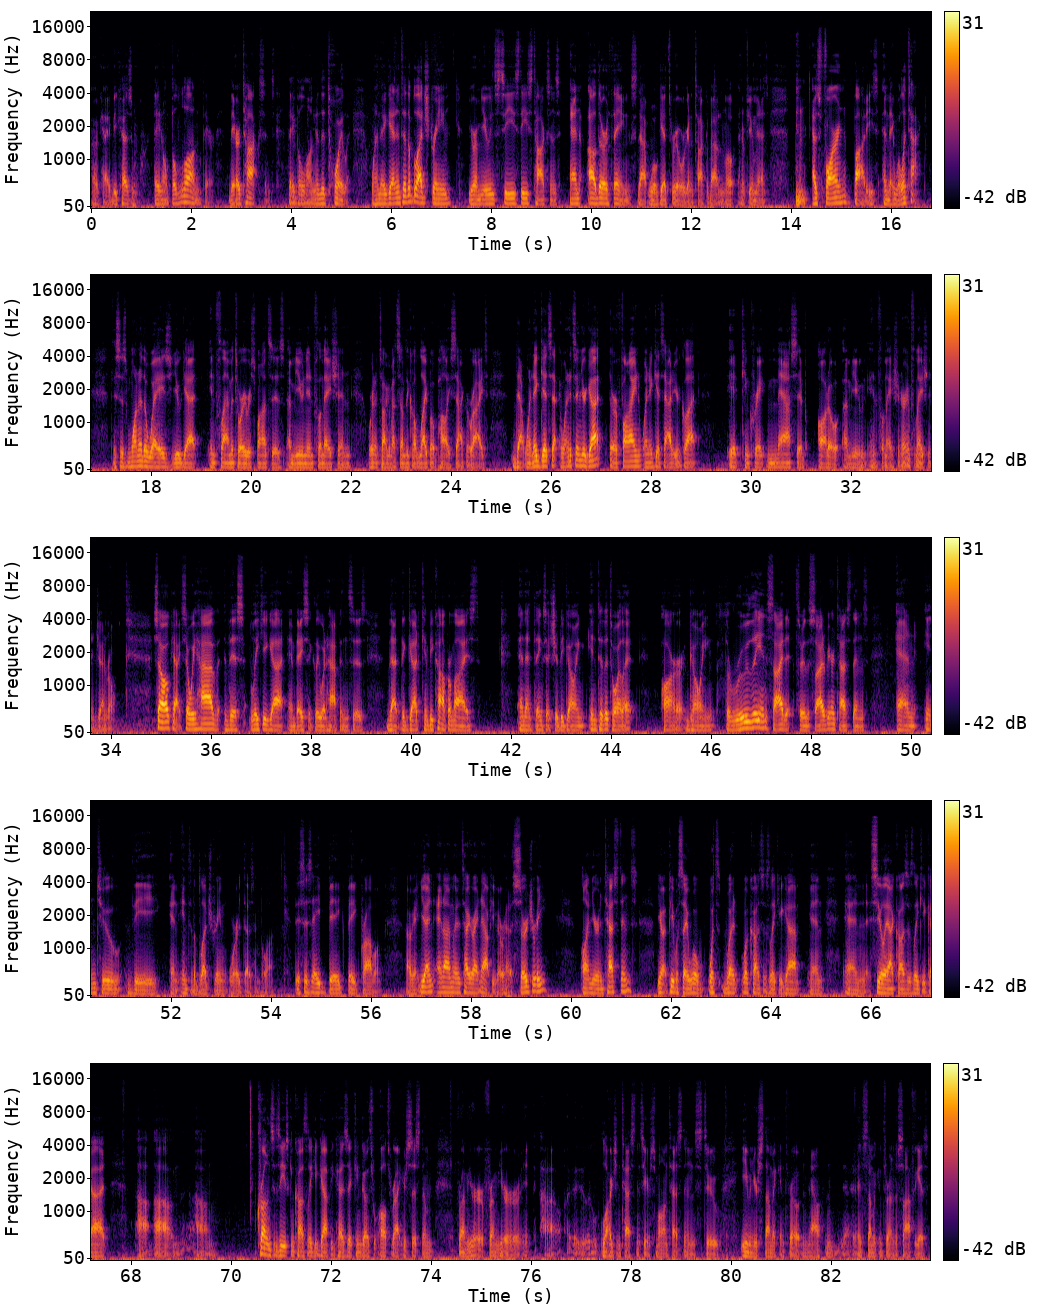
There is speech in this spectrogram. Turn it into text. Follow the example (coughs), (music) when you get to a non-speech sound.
okay? Because they don't belong there. They're toxins. They belong in the toilet. When they get into the bloodstream, your immune sees these toxins and other things that we'll get through. We're going to talk about in a, little, in a few minutes (clears throat) as foreign bodies, and they will attack. This is one of the ways you get inflammatory responses, immune inflammation. We're going to talk about something called lipopolysaccharides that when it gets when it's in your gut, they're fine. When it gets out of your gut, it can create massive autoimmune inflammation or inflammation in general. So okay, so we have this leaky gut, and basically what happens is that the gut can be compromised, and then things that should be going into the toilet are going through the inside, through the side of your intestines, and into the and into the bloodstream where it doesn't belong. This is a big, big problem. Okay, yeah, and, and I'm going to tell you right now, if you've ever had a surgery on your intestines, you know, people say, well, what's what what causes leaky gut? And and celiac causes leaky gut. Uh, um, um, Crohn's disease can cause leaky gut because it can go through all throughout your system, from your from your uh, large intestines to your small intestines to even your stomach and throat and mouth and, uh, and stomach and throat and esophagus.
